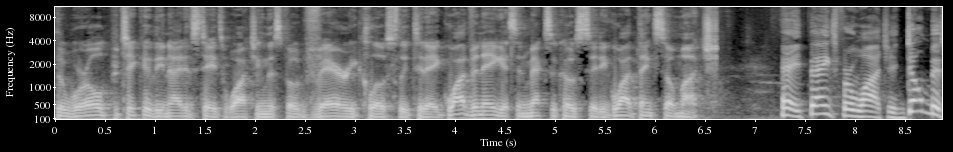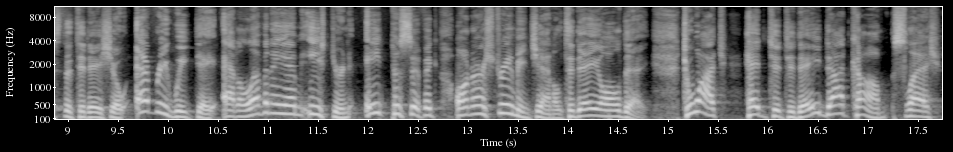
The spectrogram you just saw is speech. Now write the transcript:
the world, particularly the United States, watching this vote very closely today. Guad Venegas in Mexico City. Guad, thanks so much. Hey, thanks for watching. Don't miss the Today Show every weekday at 11 a.m. Eastern, 8 Pacific on our streaming channel, Today All Day. To watch, head to today.com slash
